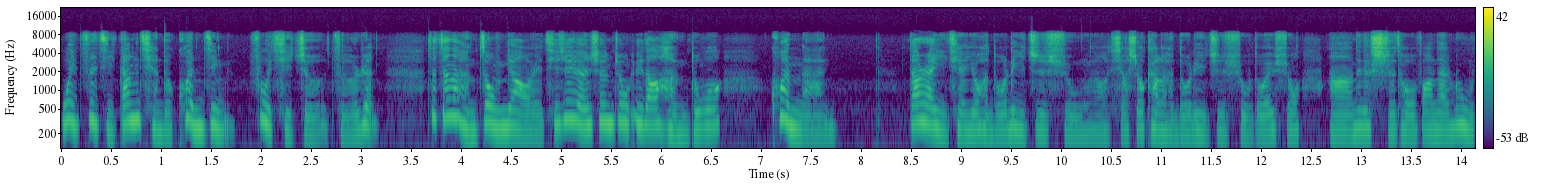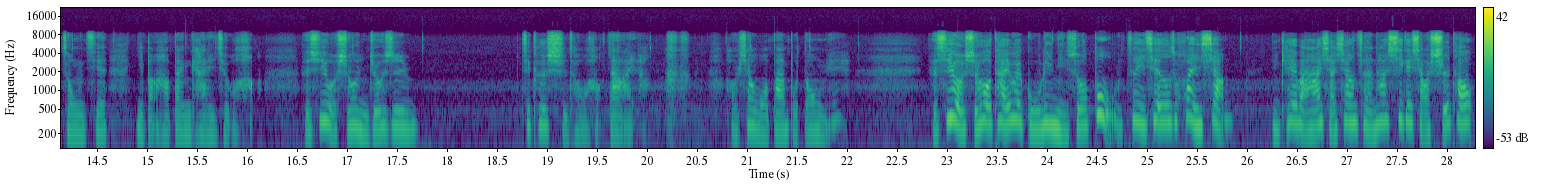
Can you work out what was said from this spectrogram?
为自己当前的困境负起责责任，这真的很重要诶，其实人生中遇到很多困难，当然以前有很多励志书，然后小时候看了很多励志书，都会说啊，那个石头放在路中间，你把它搬开就好。可是有时候你就是这颗石头好大呀，好像我搬不动诶。可是有时候他又会鼓励你说，不，这一切都是幻象，你可以把它想象成它是一个小石头。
